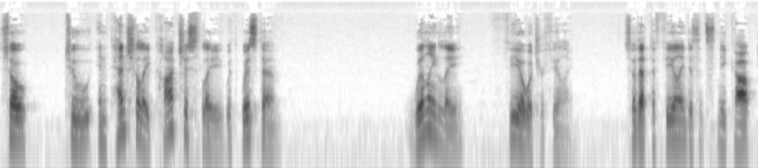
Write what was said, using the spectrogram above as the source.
So, to intentionally, consciously, with wisdom, willingly feel what you're feeling so that the feeling doesn't sneak up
